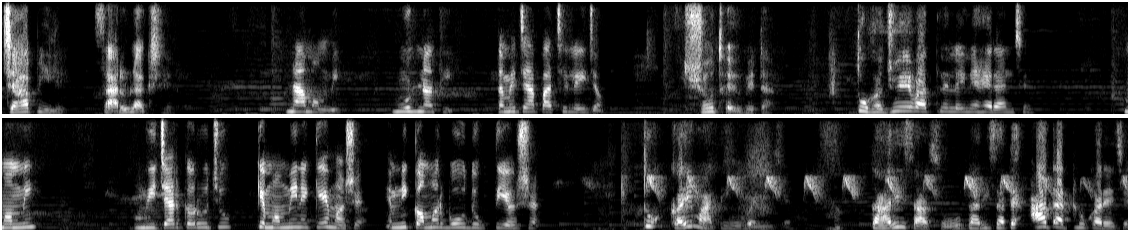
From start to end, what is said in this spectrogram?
ચા પી લે. સારું લાગશે. ના મમ્મી મૂડ નથી. તમે ચા પાછી લઈ જાઓ. શું થયું બેટા? તું હજુ એ વાતને લઈને હેરાન છે? મમ્મી હું વિચાર કરું છું કે મમ્મીને કેમ હશે? એમની કમર બહુ દુખતી હશે. તું કઈ માટીની બની છે? તારી સાસુ તારી સાથે આટ આટલું કરે છે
